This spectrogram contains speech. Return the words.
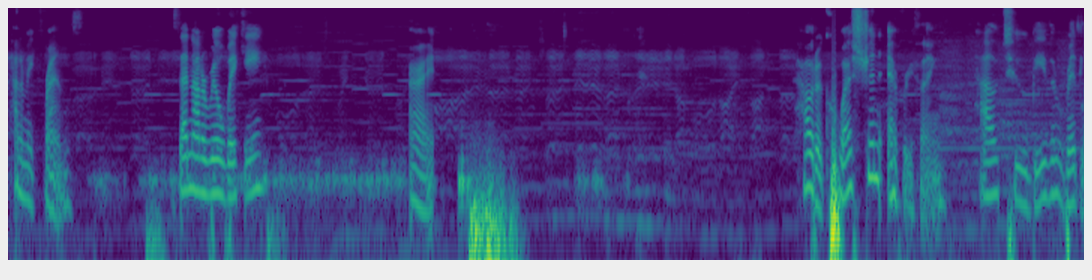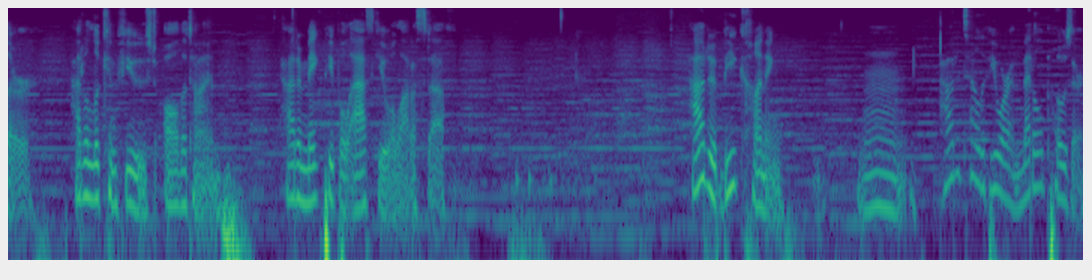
How to make friends. Is that not a real wiki? Alright. How to question everything. How to be the Riddler. How to look confused all the time. How to make people ask you a lot of stuff. How to be cunning. Mm. How to tell if you are a metal poser.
